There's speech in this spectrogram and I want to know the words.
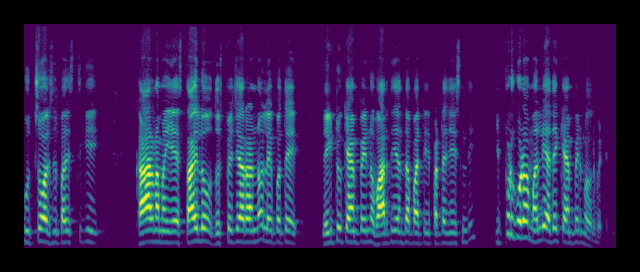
కూర్చోవాల్సిన పరిస్థితికి కారణమయ్యే స్థాయిలో దుష్ప్రచారాన్నో లేకపోతే negative campaign Bharatiya Janata party పట్ట చేసింది ఇప్పుడు కూడా మళ్ళీ అదే క్యాంపెయిన్ మొదలుపెట్టింది.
